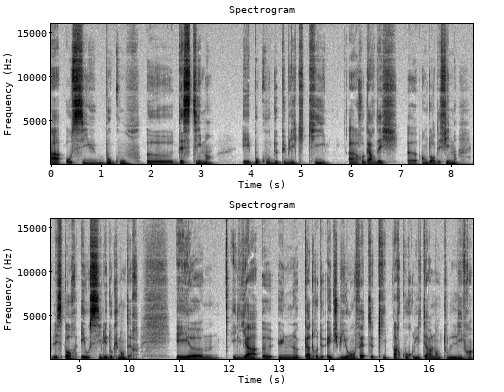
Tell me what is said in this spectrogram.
a aussi eu beaucoup d'estime et beaucoup de public qui a regardé, en dehors des films, les sports et aussi les documentaires. Et il y a euh, une cadre de HBO en fait qui parcourt littéralement tout le livre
